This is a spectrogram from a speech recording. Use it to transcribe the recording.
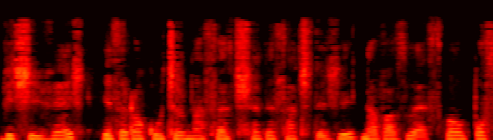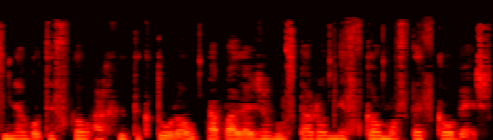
Vyšší věž je z roku 1464, navazuje svou pozdně-gotickou architekturou na Paléžovu staroměstskou mosteckou věž.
